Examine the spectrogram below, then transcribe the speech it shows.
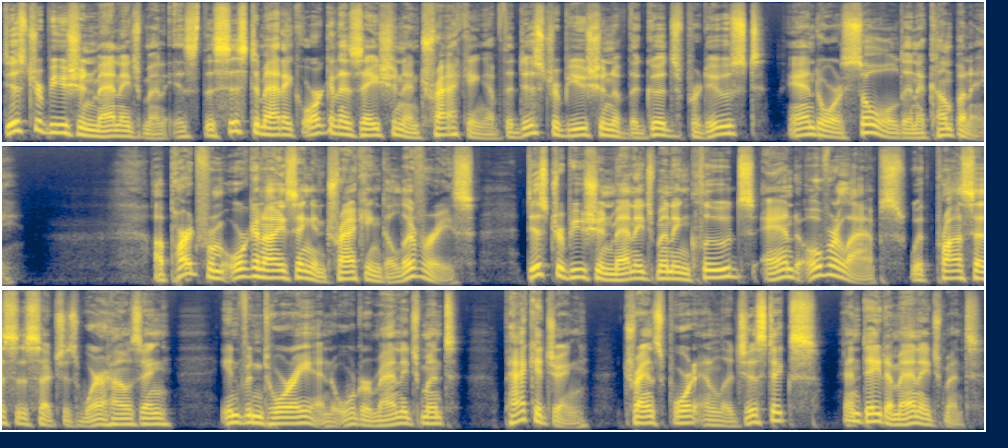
Distribution management is the systematic organization and tracking of the distribution of the goods produced and or sold in a company. Apart from organizing and tracking deliveries, distribution management includes and overlaps with processes such as warehousing, inventory and order management, packaging, transport and logistics, and data management.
